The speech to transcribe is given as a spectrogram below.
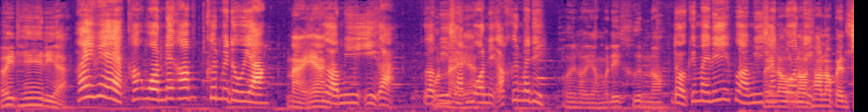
เฮ้ยเท่ดิอะเฮ้ยพี่เอกข้างบนได้ครับขึ้นไปดูยังไหนอะเผื่อมีอีกอะเผื่อมีบนไหนอะชั้นบนอีกอะขึ้นไปดิเฮ้ยเรายังไม่ได้ขึ้นเนาะโดดขึ้นไปดิเผื่อมีเฮ้ยชั้นเราบนเราอีกถ้าเราเป็นโซ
